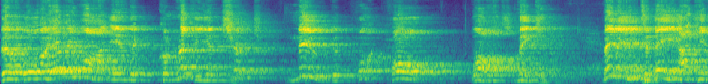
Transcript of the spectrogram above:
Therefore, everyone in the Corinthian church knew the point Paul was making. Maybe today I can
